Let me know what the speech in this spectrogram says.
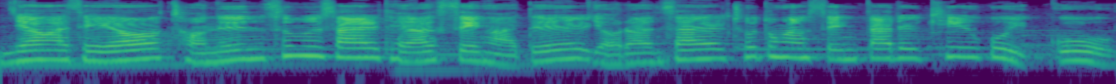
안녕하세요. 저는 20살 대학생 아들, 11살 초등학생 딸을 키우고 있고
